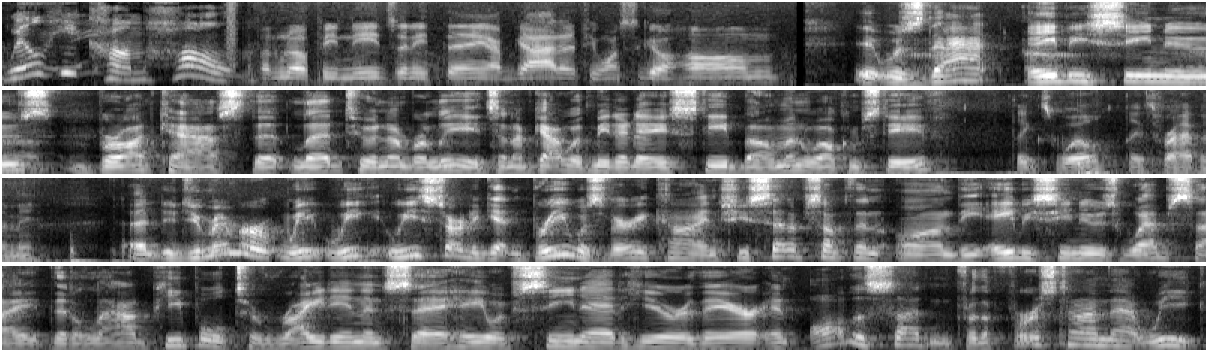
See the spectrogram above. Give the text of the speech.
will he come home? Let him know if he needs anything. I've got it. If he wants to go home. It was that ABC News broadcast that led to a number of leads. And I've got with me today Steve Bowman. Welcome, Steve. Thanks, Will. Thanks for having me. Uh, did you remember we, we, we started getting Bree was very kind. She set up something on the ABC News website that allowed people to write in and say, "Hey, we've seen Ed here or there," and all of a sudden, for the first time that week,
